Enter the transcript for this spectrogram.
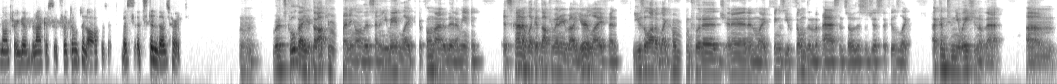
not forgive Blackus. It's the total opposite. But it still does hurt. Mm-hmm. But it's cool that you're documenting all this and you made like a film out of it. I mean, it's kind of like a documentary about your life and you use a lot of like home footage in it and like things you filmed in the past. And so this is just, it feels like a continuation of that. Um,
